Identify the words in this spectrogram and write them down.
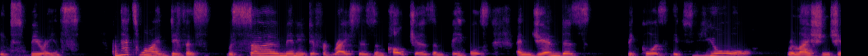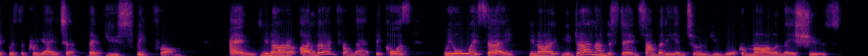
experience, and that's why it differs with so many different races and cultures and peoples and genders because it's your relationship with the creator that you speak from. And, you know, I learned from that because we always say, you know, you don't understand somebody until you walk a mile in their shoes.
